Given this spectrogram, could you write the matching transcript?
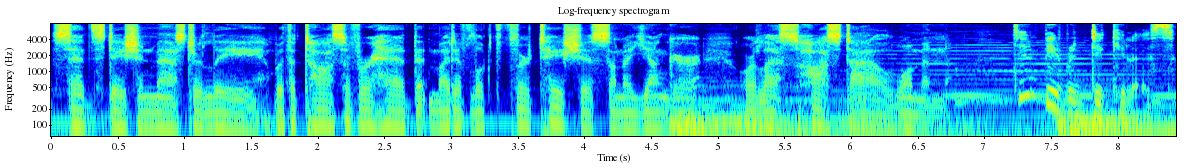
Said Station Master Lee, with a toss of her head that might have looked flirtatious on a younger or less hostile woman. Don't be ridiculous.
